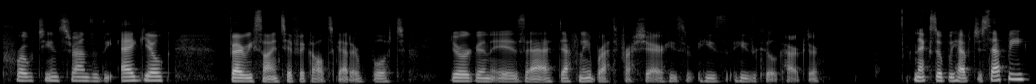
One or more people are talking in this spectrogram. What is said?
protein strands of the egg yolk. Very scientific altogether, but Jurgen is uh, definitely a breath of fresh air. He's he's he's a cool character. Next up, we have Giuseppe,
